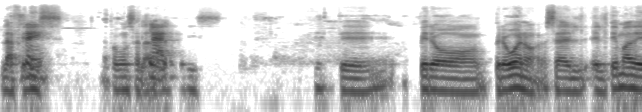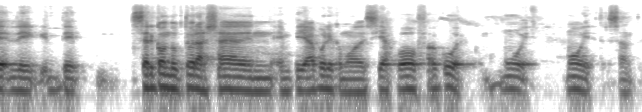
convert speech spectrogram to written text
La Feliz. La famosa la, Feliz. Este, pero, pero bueno, o sea, el, tema de, ser conductor allá en, en Piriápolis, como decías vos, Facu, es muy, muy estresante.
